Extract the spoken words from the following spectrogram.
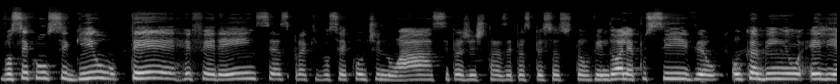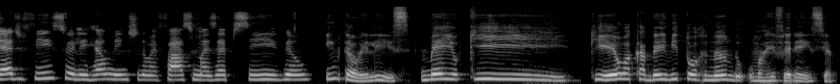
Você conseguiu ter referências para que você continuasse, para a gente trazer para as pessoas que estão ouvindo, olha, é possível, o caminho, ele é difícil, ele realmente não é fácil, mas é possível. Então, Elis, meio que que eu acabei me tornando uma referência.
